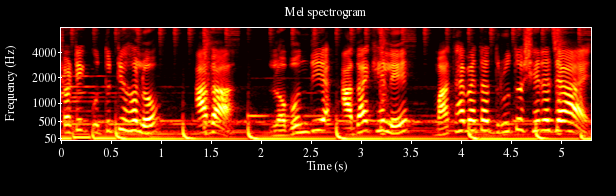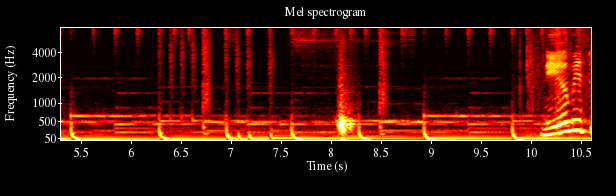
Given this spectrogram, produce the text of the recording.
সঠিক উত্তরটি হলো আদা। লবণ দিয়ে আদা খেলে মাথা ব্যথা দ্রুত সেরে যায়। নিয়মিত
